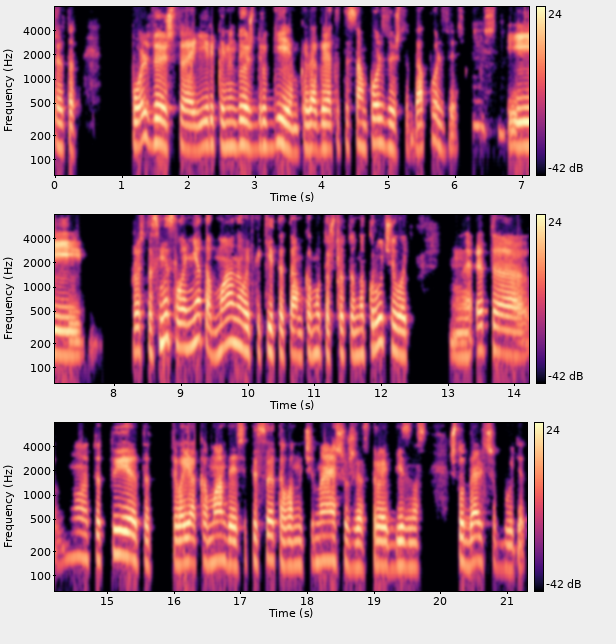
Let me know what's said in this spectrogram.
этот пользуешься и рекомендуешь другим. Когда говорят, а ты сам пользуешься, да, пользуюсь. Конечно. И просто смысла нет обманывать какие-то там, кому-то что-то накручивать. Это, ну, это ты, это твоя команда. Если ты с этого начинаешь уже строить бизнес, что дальше будет?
